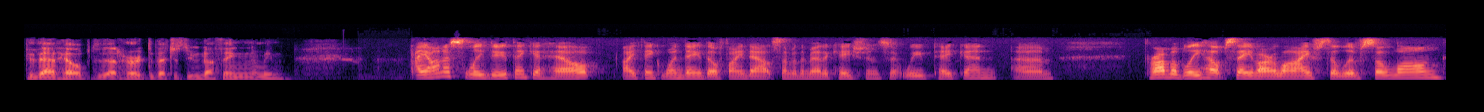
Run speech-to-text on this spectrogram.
did that help? Did that hurt? Did that just do nothing? I mean, I honestly do think it helped. I think one day they'll find out some of the medications that we've taken um, probably help save our lives to live so long.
